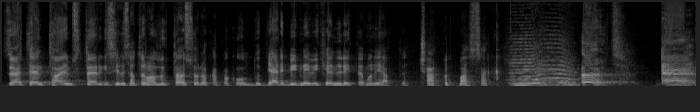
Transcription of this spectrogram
Zaten Times dergisini satın aldıktan sonra kapak oldu. Yani bir nevi kendi reklamını yaptı. Çarpıtmazsak. Evet. Evet.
